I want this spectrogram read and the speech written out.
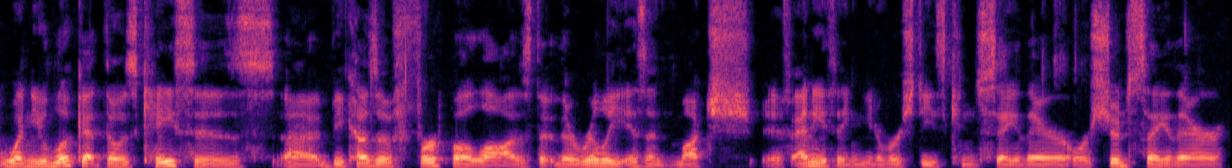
when you look at those cases, uh, because of FERPA laws, there really isn't much, if anything, universities can say there or should say there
